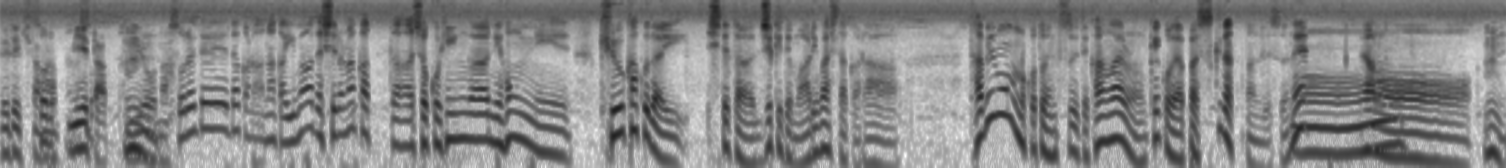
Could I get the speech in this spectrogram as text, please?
出てきたな、それ見えたっていうような、ん。それでだからなんか今まで知らなかった食品が日本に急拡大してた時期でもありましたから食べ物のことについて考えるの結構やっぱり好きだったんですよね。あのーうん。や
